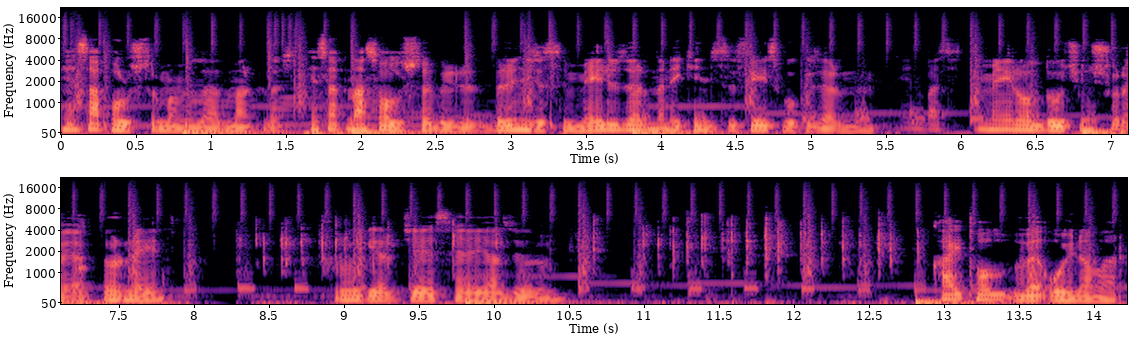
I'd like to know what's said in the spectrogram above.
Hesap oluşturmamız lazım arkadaşlar. Hesap nasıl oluşturabiliriz? Birincisi mail üzerinden, ikincisi Facebook üzerinden. En basit mail olduğu için şuraya örneğin Fruger CS yazıyorum. Kayıt ol ve oyna var.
